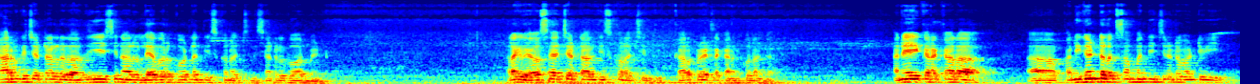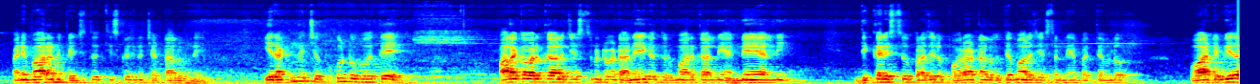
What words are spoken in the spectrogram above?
కార్మిక చట్టాలు రద్దు చేసి నాలుగు లేబర్ కోడ్లను తీసుకొని వచ్చింది సెంట్రల్ గవర్నమెంట్. అలాగే వ్యవసాయ చట్టాలు తీసుకొని వచ్చింది కార్పొరేట్లకు అనుకూలంగా. అనేక రకాల పని గంటలకు సంబంధించినటువంటివి పని భారాన్ని పెంచుతూ తీసుకొచ్చిన చట్టాలు ఉన్నాయి. ఈ రకంగా చెప్పుకుంటూ పోతే పాలక వర్గాలు చేస్తున్నటువంటి అనేక దుర్మార్గాల్ని అన్యాయాల్ని ధిక్కరిస్తూ ప్రజలు పోరాటాలు ఉద్యమాలు చేస్తున్న నేపథ్యంలో వాటి మీద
